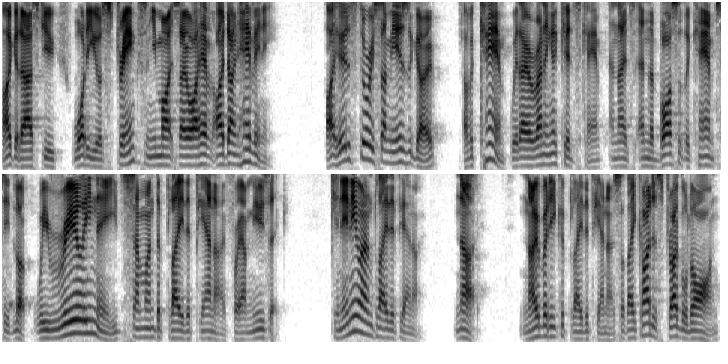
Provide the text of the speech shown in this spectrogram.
I could ask you, what are your strengths? And you might say, oh, I, have, I don't have any. I heard a story some years ago of a camp where they were running a kids' camp, and, they, and the boss of the camp said, Look, we really need someone to play the piano for our music. Can anyone play the piano? No. Nobody could play the piano, so they kind of struggled on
